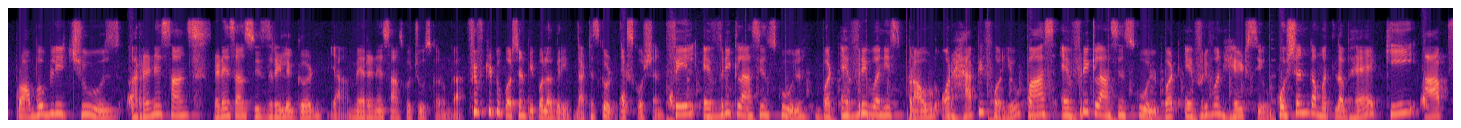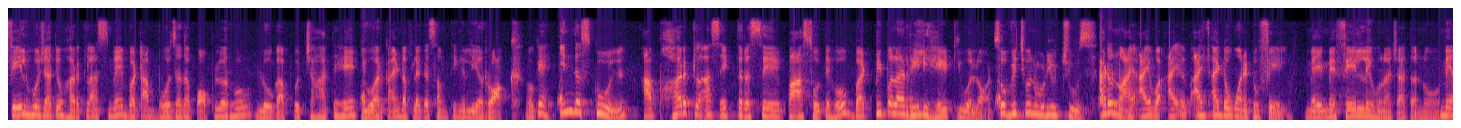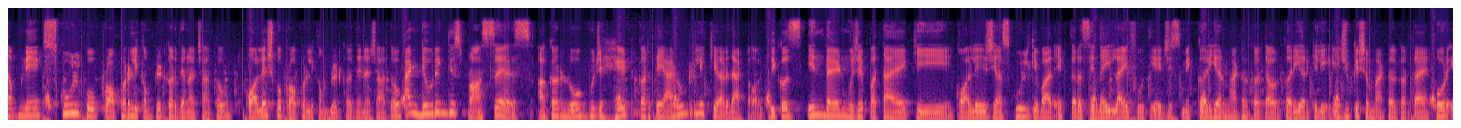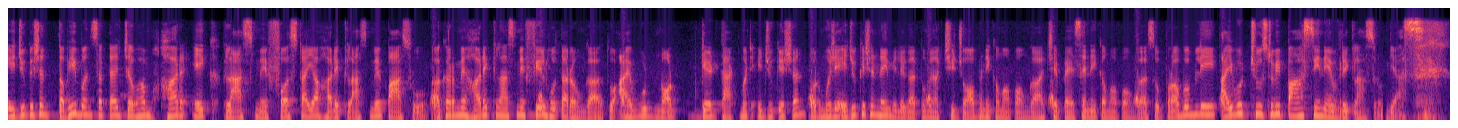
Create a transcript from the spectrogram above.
choose a renaissance. Renaissance is really good. Yeah, मैं renaissance को choose करूँगा. 52% people agree. That is good. Next question. Fail every class in school but everyone is proud or happy for you. Pass every class in school, but everyone hates you. Question का मतलब है कि आप fail हो जाते हो हर class में but आप बहुत ज़्यादा पॉपुलर हो, लोग आपको चाहते हैं। You are kind of like something rock okay in the school आप हर क्लास एक तरह से पास होते हो but people are really hate you a lot so which one would you choose I don't know I I I don't want to fail मैं मैं fail नहीं होना चाहता नो मैं अपने स्कूल को प्रॉपरली कंप्लीट कर देना चाहता हूँ कॉलेज को प्रॉपरली कंप्लीट कर देना चाहता हूँ. एंड ड्यूरिंग दिस प्रोसेस अगर लोग मुझे हेट करते I don't really care that all because in the end मुझे पता है कि कॉलेज या स्कूल के बाद एक तरह से नई लाइफ होती है, जिसमें करियर मैटर करता है और करियर के लिए एजुकेशन मैटर करता है. और एजुकेशन तभी बन सकता है जब हम हर एक क्लास में फ़र्स्ट आए या हर एक क्लास में पास हो. अगर मैं हर एक क्लास में फेल होता रहूँगा तो I would not get that much education और मुझे एजुकेशन नहीं मिलेगा तो मैं अच्छी जॉब नहीं कमा पाऊँगा, अच्छे पैसे नहीं कमा पाऊँगा। So probably I would choose to be pass in every classroom yes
